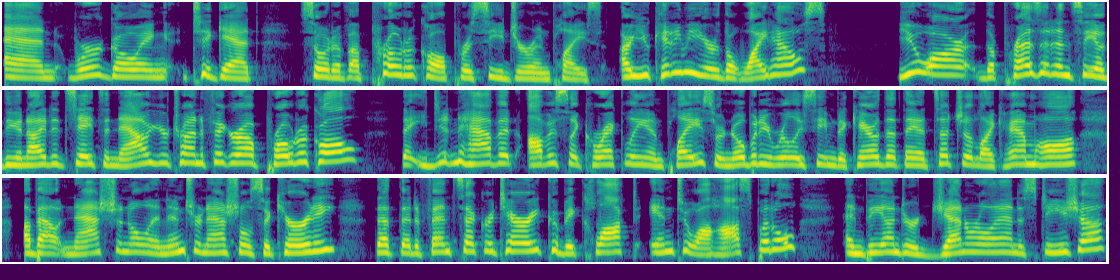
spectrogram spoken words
and we're going to get sort of a protocol procedure in place. Are you kidding me? You're the White House? You are the presidency of the United States, and now you're trying to figure out protocol? That you didn't have it obviously correctly in place or nobody really seemed to care that they had such a like ham haw about national and international security that the defense secretary could be clocked into a hospital and be under general anesthesia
